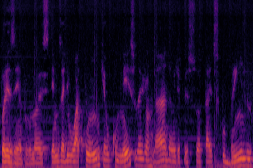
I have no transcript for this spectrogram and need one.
Por exemplo, nós temos ali o ato 1, que é o começo da jornada, onde a pessoa está descobrindo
